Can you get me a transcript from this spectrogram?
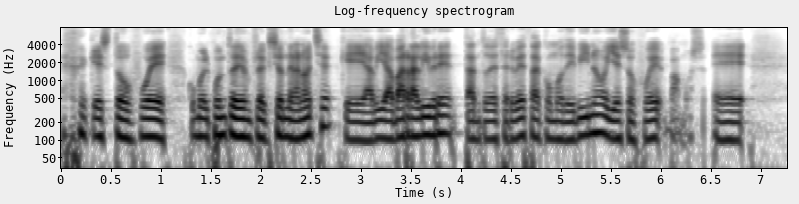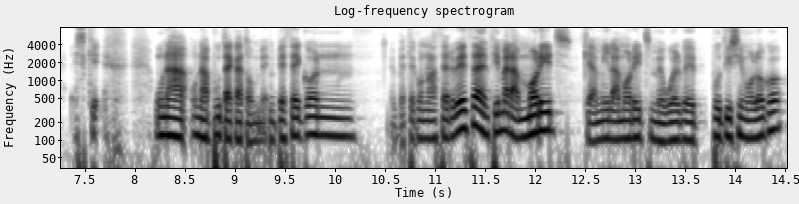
que esto fue como el punto de inflexión de la noche, que había barra libre, tanto de cerveza como de vino, y eso fue, vamos, eh, es que una, una puta hecatombe. Empecé con, Empecé con una cerveza, encima era Moritz, que a mí la Moritz me vuelve putísimo loco.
